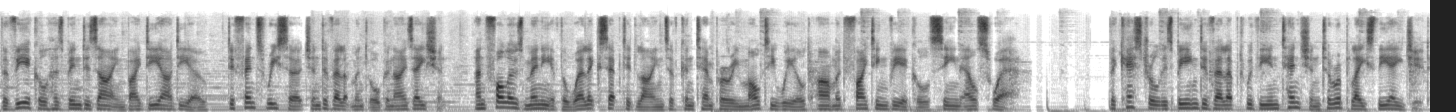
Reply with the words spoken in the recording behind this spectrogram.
The vehicle has been designed by DRDO, Defense Research and Development Organization, and follows many of the well-accepted lines of contemporary multi-wheeled armored fighting vehicles seen elsewhere. The Kestrel is being developed with the intention to replace the aged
